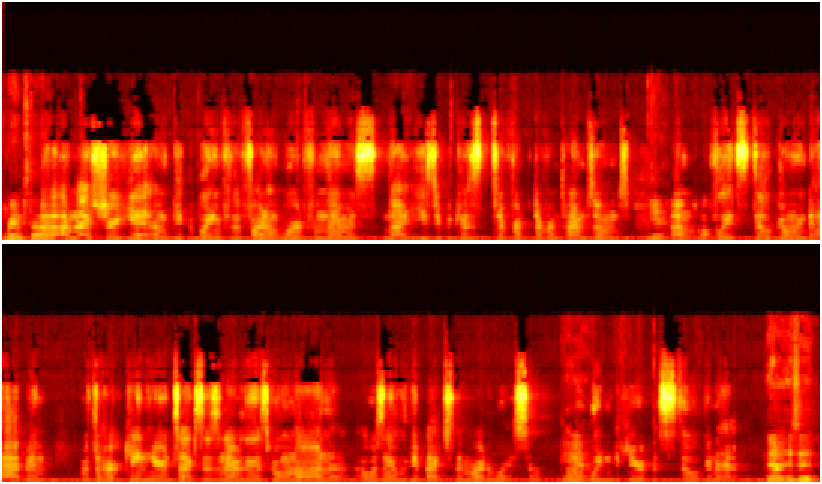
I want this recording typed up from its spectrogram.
Ramstein. Uh, I'm not sure yet. I'm get, waiting for the final word from them. It's not easy because different different time zones. Yeah. Um, hopefully, it's still going to happen. With the hurricane here in Texas and everything that's going on, I wasn't able to get back to them right away. So Yeah. I'm waiting to hear if it's still going to happen. now, is it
